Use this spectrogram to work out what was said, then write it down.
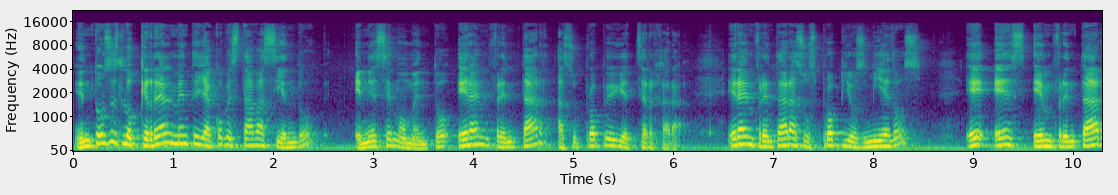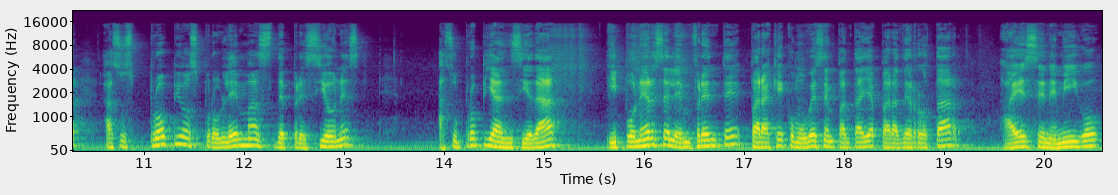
entonces lo que realmente Jacob estaba haciendo en ese momento era enfrentar a su propio Yetzer era enfrentar a sus propios miedos, e, es enfrentar a sus propios problemas, depresiones, a su propia ansiedad y ponérsele enfrente para que, como ves en pantalla, para derrotar a ese enemigo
